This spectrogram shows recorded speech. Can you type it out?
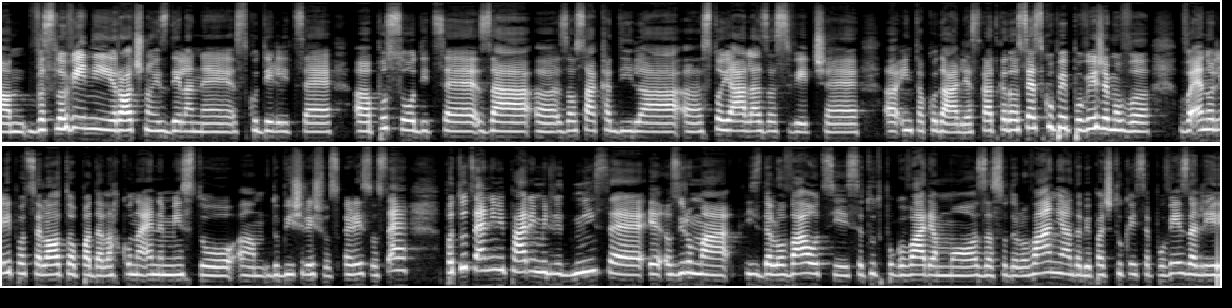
um, v Sloveniji ročno izdelane skodelice, uh, posodice za, uh, za vsaka dela, uh, stojala za sveče uh, in tako dalje. Skratka, da vse skupaj povežemo v, v eno lepo celoto, pa da lahko na enem mestu um, dobiš res, res vse. Pa tudi z enimi parimi ljudmi, se, e, oziroma izdelovalci, se tudi pogovarjamo za sodelovanje, da bi pač tukaj se povezali,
